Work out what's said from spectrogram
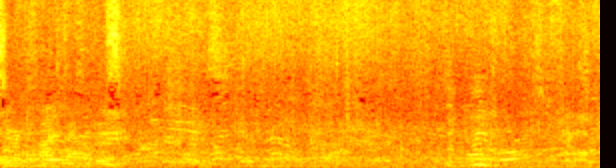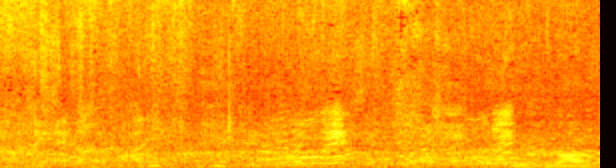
sort of my hands. Glory.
